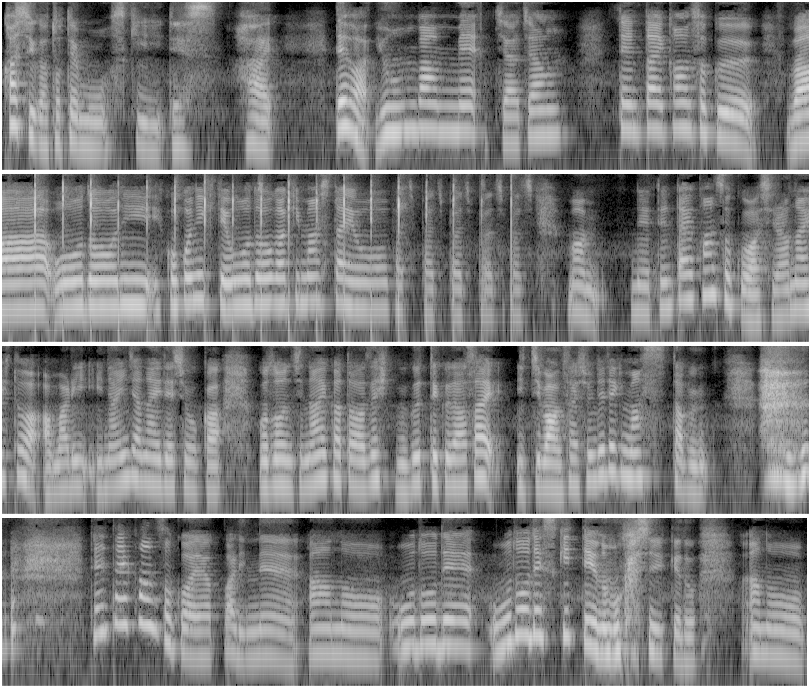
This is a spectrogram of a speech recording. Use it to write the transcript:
歌詞がとても好きです。はい、では4番目。じゃじゃん。天体観測は王道にここに来て王道が来ましたよ。パチパチパチパチパチまあね天体観測は知らない人はあまりいないんじゃないでしょうか。ご存知ない方はぜひググってください。一番最初に出てきます。多分。天体観測はやっぱりねあの王道で王道で好きっていうのもおかしいけどあの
